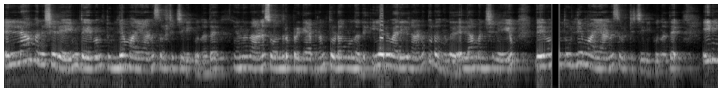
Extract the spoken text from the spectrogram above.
എല്ലാ മനുഷ്യരെയും ദൈവം തുല്യമായാണ് സൃഷ്ടിച്ചിരിക്കുന്നത് എന്നതാണ് സ്വതന്ത്ര പ്രഖ്യാപനം തുടങ്ങുന്നത്. ഈ ഒരു വരിയിലാണ് തുടങ്ങുന്നത്. എല്ലാ മനുഷ്യരെയും ദൈവം തുല്യമായാണ് സൃഷ്ടിച്ചിരിക്കുന്നത് ഇനി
